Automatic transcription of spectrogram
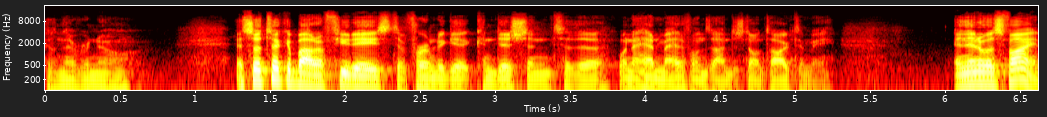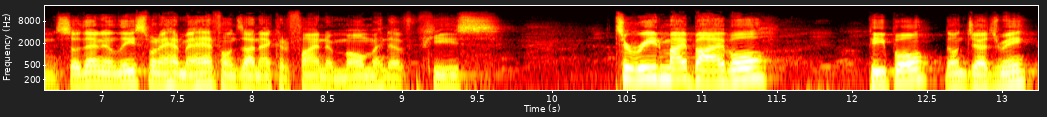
He'll never know. And so it took about a few days to, for him to get conditioned to the when I had my headphones on, just don't talk to me. And then it was fine. So then at least when I had my headphones on, I could find a moment of peace to read my Bible. People, don't judge me.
